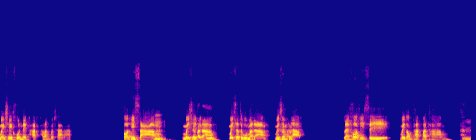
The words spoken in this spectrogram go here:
ไม่ใช่คนในพรรคพลังประชารัฐ ข้อที่สามอืมไม่ใช่ตระกูลไม่ใช่ตระกูลมาดาม ไม่ใช่มาดาม และข้อที่สี่ไม่ต้องทักมาถามอืม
